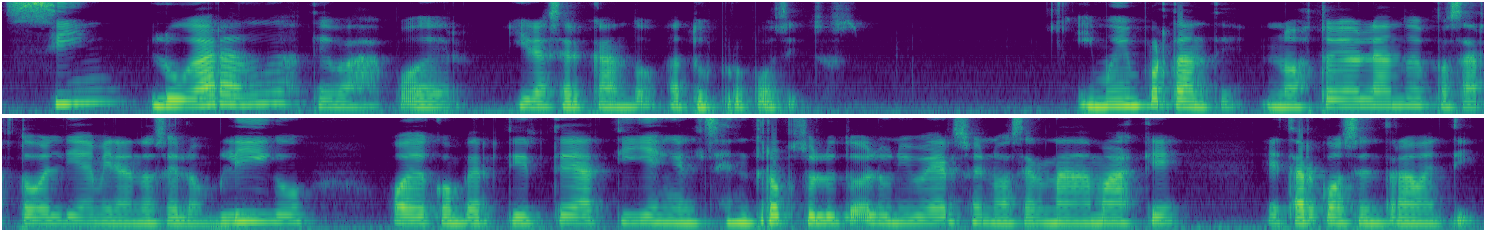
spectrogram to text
sin lugar a dudas te vas a poder ir acercando a tus propósitos. Y muy importante, no estoy hablando de pasar todo el día mirándose el ombligo o de convertirte a ti en el centro absoluto del universo y no hacer nada más que estar concentrado en ti.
